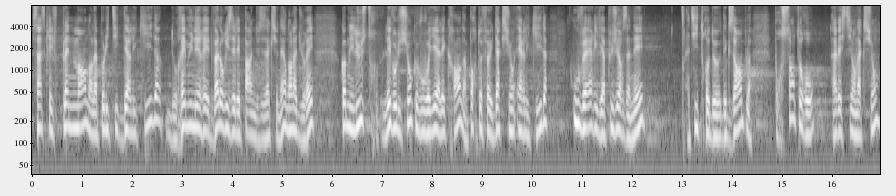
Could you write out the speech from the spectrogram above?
s'inscrivent pleinement dans la politique d'Air Liquide de rémunérer et de valoriser l'épargne de ses actionnaires dans la durée, comme l'illustre l'évolution que vous voyez à l'écran d'un portefeuille d'actions Air Liquide ouvert il y a plusieurs années. À titre d'exemple, pour 100 euros investis en actions,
